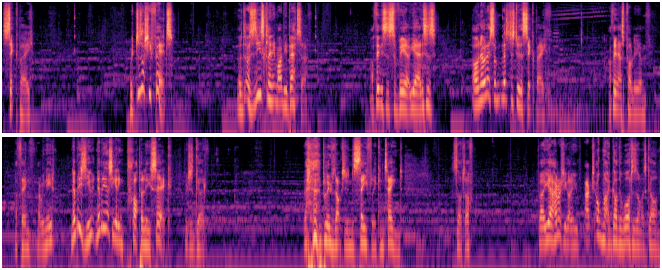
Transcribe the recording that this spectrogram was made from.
sick bay, which does actually fit. A disease clinic might be better. I think this is severe. Yeah, this is. Oh no, let's um, let's just do the sick bay. I think that's probably um, a thing that we need. Nobody's nobody's actually getting properly sick, which is good. Polluted oxygen is safely contained, sort of. But yeah, I haven't actually got any. Action. Oh my god, the water's almost gone.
